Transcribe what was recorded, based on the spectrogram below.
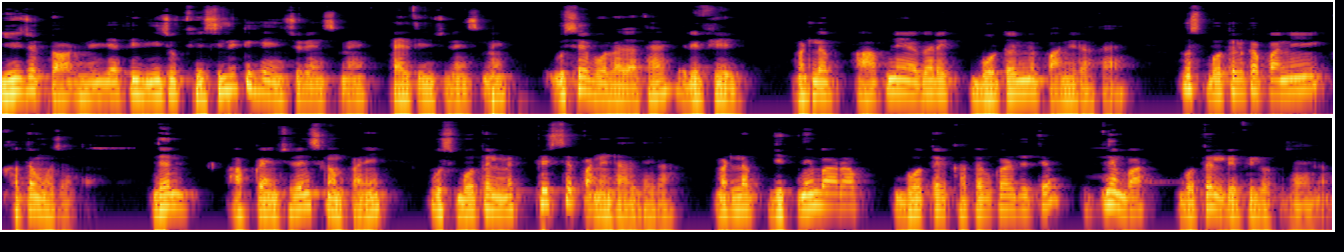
ये जो टर्म है या फिर ये जो फैसिलिटी है इंश्योरेंस में हेल्थ इंश्योरेंस में उसे बोला जाता है रिफिल मतलब आपने अगर एक बोतल में पानी रखा है, उस बोतल का पानी खत्म हो जाता है. देन आपका इंश्योरेंस कंपनी उस बोतल में फिर से पानी डाल देगा. मतलब जितने बार आप बोतल खत्म कर देते हो, उतने बार बोतल रिफिल होता जाएगा.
